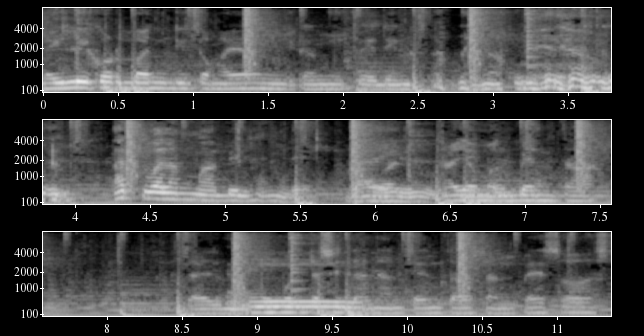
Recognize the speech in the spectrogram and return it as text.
may liquor ban dito ngayon hindi kami pwedeng At walang mabilhan din. Dahil ayaw magbenta dahil magpupunta sila ng 10,000 pesos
